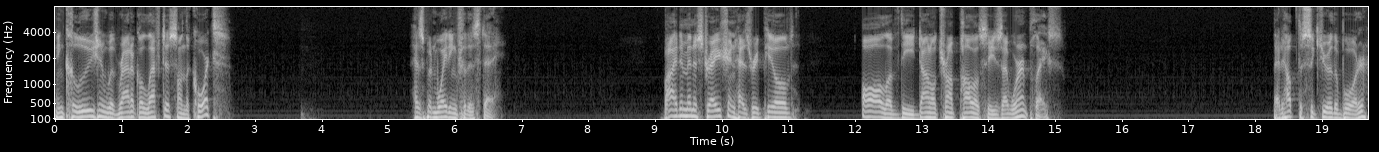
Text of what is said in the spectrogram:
in collusion with radical leftists on the courts, has been waiting for this day. Biden administration has repealed all of the Donald Trump policies that were in place that helped to secure the border.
